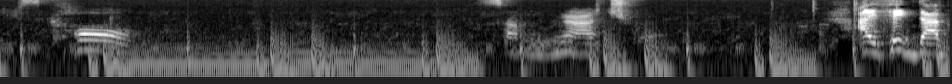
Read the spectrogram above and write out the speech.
He's calm. Natural. I hate that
